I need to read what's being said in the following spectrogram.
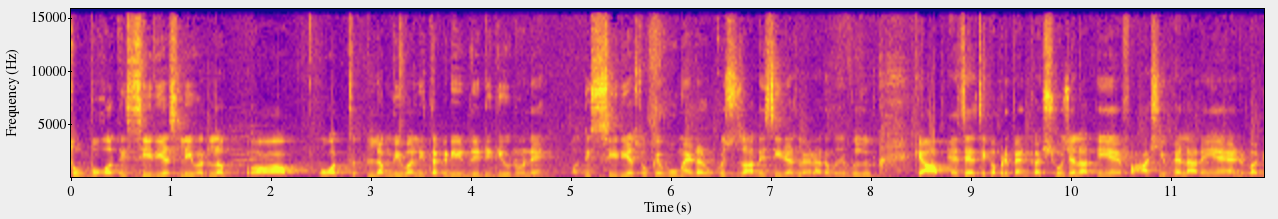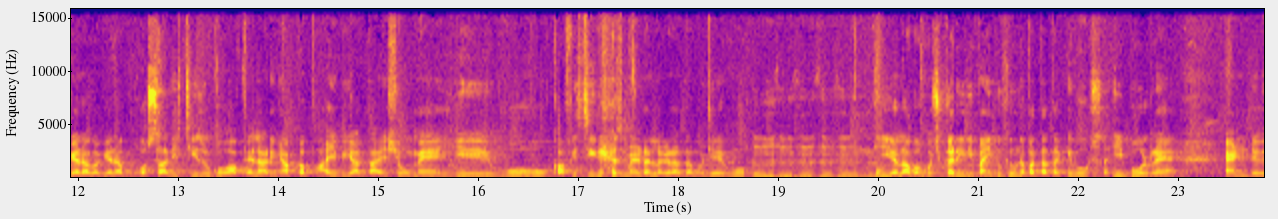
तो बहुत ही सीरियसली मतलब बहुत लंबी वाली तकरीर दे दी थी उन्होंने। बहुत ही सीरियस होकर वो मैटर कुछ ज़्यादा ही सीरियस लग रहा था मुझे, बुज़ुर्ग, कि आप ऐसे ऐसे कपड़े पहनकर शो चलाती हैं फहाशी फैला रही हैं एंड वगैरह वगैरह, बहुत सारी चीज़ों को आप फैला रही हैं। आपका भाई भी आता है शो में, ये, वो वो काफ़ी सीरियस मैटर लग रहा था मुझे। वो हम्म हम्म हम्म हम्म ये अलावा कुछ कर ही नहीं पाई, क्योंकि उन्हें पता था कि वो सही बोल रहे हैं एंड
